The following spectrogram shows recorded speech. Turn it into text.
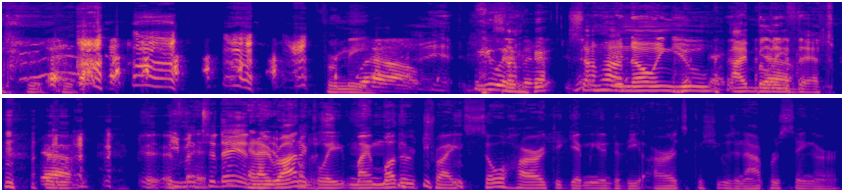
for, for- for me. Well, you would have been Somehow knowing you, I believe that. Yeah. Even today, and be a ironically, my mother tried so hard to get me into the arts because she was an opera singer,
